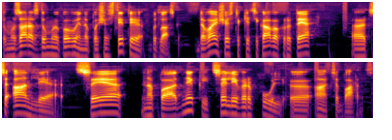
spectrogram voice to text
Тому зараз, думаю, повинно пощастити. Будь ласка, давай щось таке цікаве, круте. Це Англія, це нападник і це Ліверпуль. А, це Барнс.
